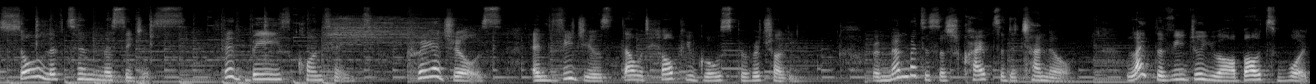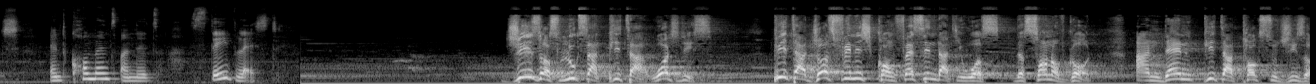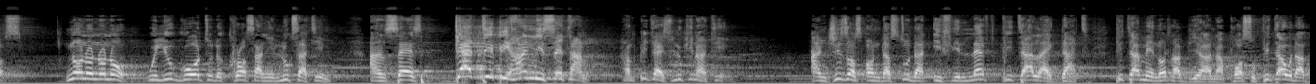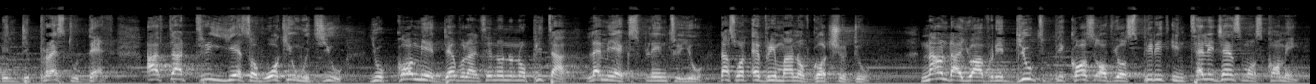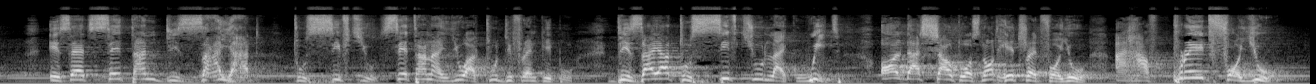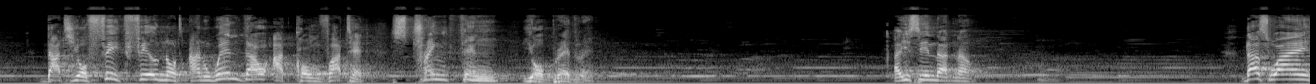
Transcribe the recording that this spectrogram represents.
soul-lifting messages, faith-based content, prayer drills, and videos that would help you grow spiritually. Remember to subscribe to the channel, like the video you are about to watch, and comment on it. Stay blessed. Jesus looks at Peter. Watch this. Peter just finished confessing that he was the son of God. And then Peter talks to Jesus. No, no, no, no. Will you go to the cross? And he looks at him and says, Get thee behind me, Satan. And Peter is looking at him. And Jesus understood that if he left Peter like that, Peter may not have been an apostle. Peter would have been depressed to death. After three years of working with you, you call me a devil and say, no, no, no, Peter, let me explain to you. That's what every man of God should do. Now that you have rebuked because of your spirit, intelligence must come in. He said, Satan desired to sift you. Satan and you are two different people. Desire to sift you like wheat. All that shout was not hatred for you. I have prayed for you that your faith fail not and when thou art converted strengthen your brethren. Are you seeing that now? That's why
